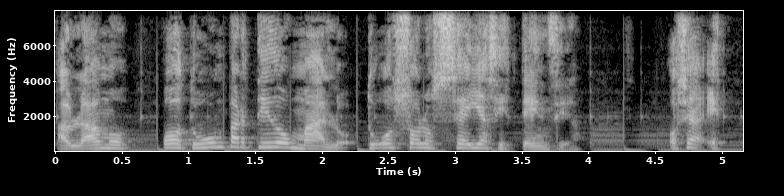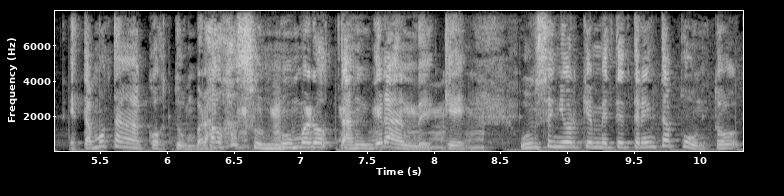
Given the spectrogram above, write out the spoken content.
hablábamos, oh, tuvo un partido malo, tuvo solo seis asistencias. O sea, estamos tan acostumbrados a sus números tan grandes que un señor que mete 30 puntos,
